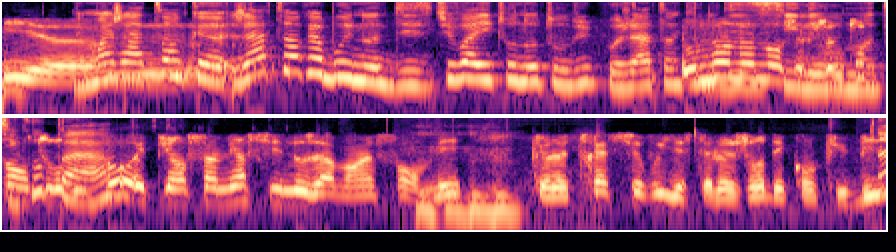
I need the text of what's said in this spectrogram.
Et, euh, Moi, j'attends que, j'attends que Bruno dise. Tu vois, il tourne autour du pot. J'attends Non, qu'il non, non, dise non, je s'il est romantique ou autour du pas. pot. Et puis enfin, merci de nous avoir informé que le 13 février, c'était le jour des concubines.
